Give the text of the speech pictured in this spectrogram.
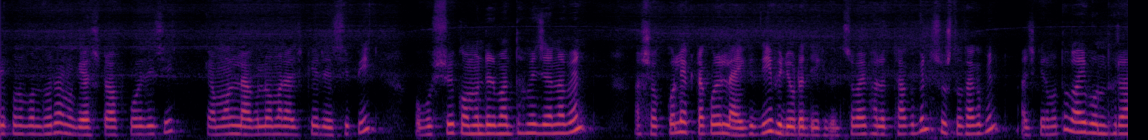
দেখুন বন্ধুরা, আমি গ্যাসটা অফ করে দিয়েছি। কেমন লাগল আমার আজকের রেসিপি অবশ্যই কমেন্টের মাধ্যমে জানাবেন। আর সকলে একটা করে লাইক দিয়ে ভিডিওটা দেখবেন। সবাই ভালো থাকবেন, সুস্থ থাকবেন। আজকের মতো বাই বন্ধুরা।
